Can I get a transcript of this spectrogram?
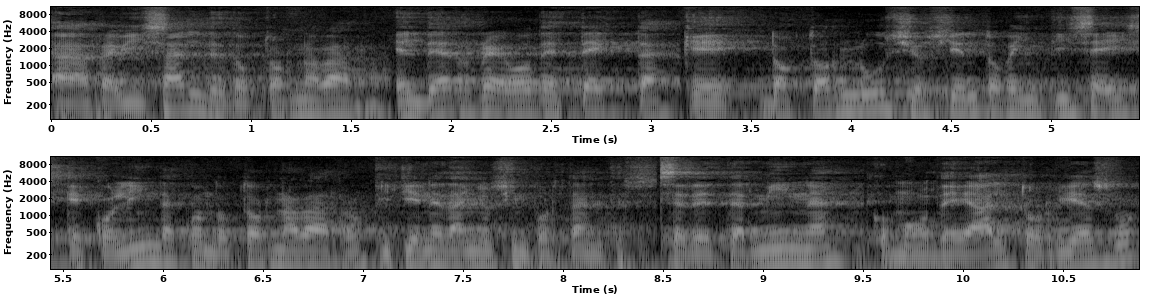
a, revisar el de Doctor Navarro, el DRO detecta que Doctor Lucio 126, que colinda con Doctor Navarro y tiene daños importantes. Se determina como de alto riesgo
